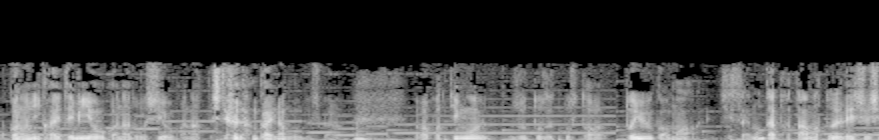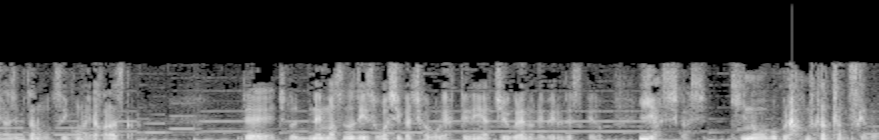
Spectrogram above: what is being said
他のに変えてみようかな、どうしようかなってしてる段階なもんですから。うんだからパッティングはずっと Z スターというか、まあ、実際問題はパターマットで練習し始めたのもついこの間からですからね。で、ちょっと年末なんで忙しいから近頃やってねえやっちゅうぐらいのレベルですけど。いや、しかし、昨日僕ラウンドだったんですけど、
